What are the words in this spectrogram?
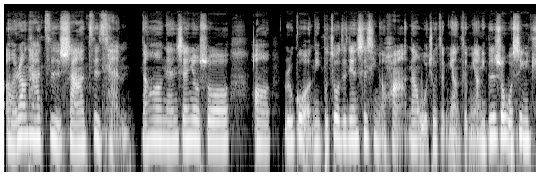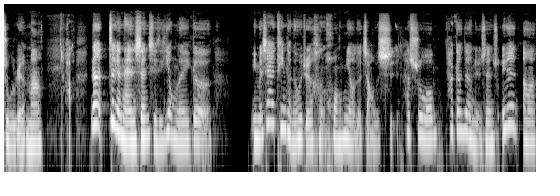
呃让她自杀自残。然后男生又说：“哦，如果你不做这件事情的话，那我就怎么样怎么样。你不是说我是你主人吗？”好，那这个男生其实用了一个。你们现在听可能会觉得很荒谬的招式。他说，他跟这个女生说，因为呃，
